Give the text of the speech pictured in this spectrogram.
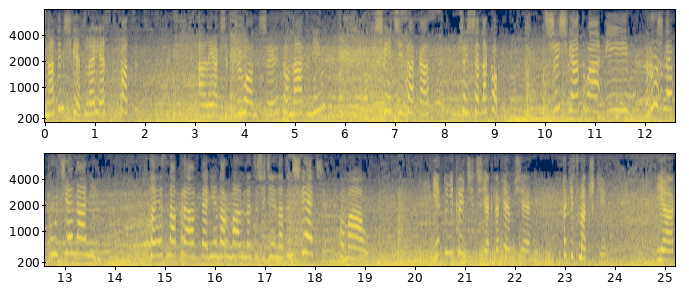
Na tym świetle jest facet, ale jak się przyłączy, to nad nim świeci zakaz przejścia dla kobiet. Trzy światła i różne płcie na nim. To jest naprawdę nienormalne, co się dzieje na tym świecie. Pomału. I jak tu nie kręcić, jak trafiają mi się takie smaczki, jak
